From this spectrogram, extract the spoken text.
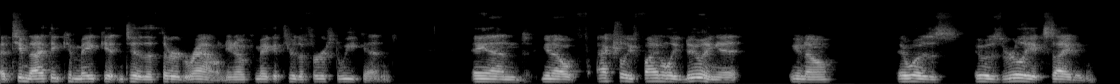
a team that I think can make it into the third round, you know, can make it through the first weekend. And, you know, actually finally doing it, you know, it was it was really exciting.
